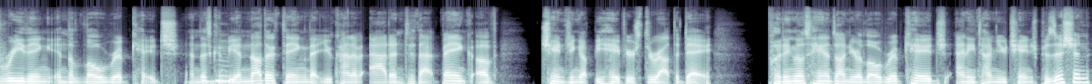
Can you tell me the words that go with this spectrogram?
breathing in the low rib cage. And this can be another thing that you kind of add into that bank of changing up behaviors throughout the day. Putting those hands on your low rib cage anytime you change position,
